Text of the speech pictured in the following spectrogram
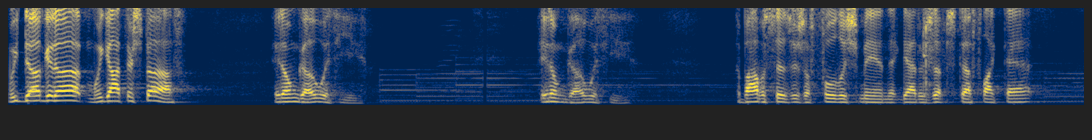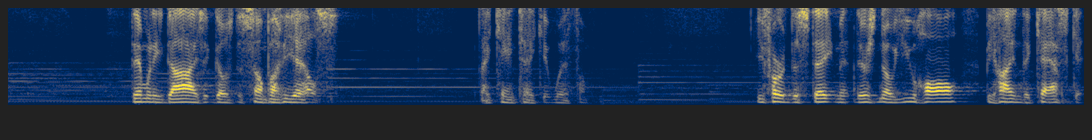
We dug it up and we got their stuff. It don't go with you. It don't go with you. The Bible says there's a foolish man that gathers up stuff like that. Then when he dies, it goes to somebody else. They can't take it with them. You've heard the statement there's no U Haul behind the casket.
